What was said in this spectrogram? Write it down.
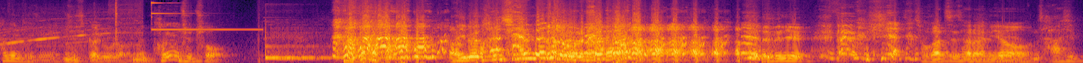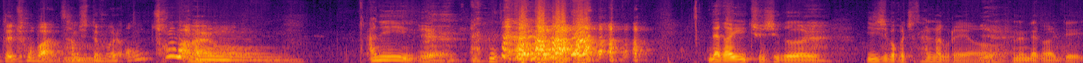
사는 도중에 음. 주식 가격이 올라가면 당연히 좋죠. 아 이런 한심한 표정을. 대표님, 저 같은 사람이요, 40대 초반, 30대 후반에 엄청 많아요. 아니, 예. 내가 이 주식을 20억 어치 살려고 그래요. 예. 근데 내가 이제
